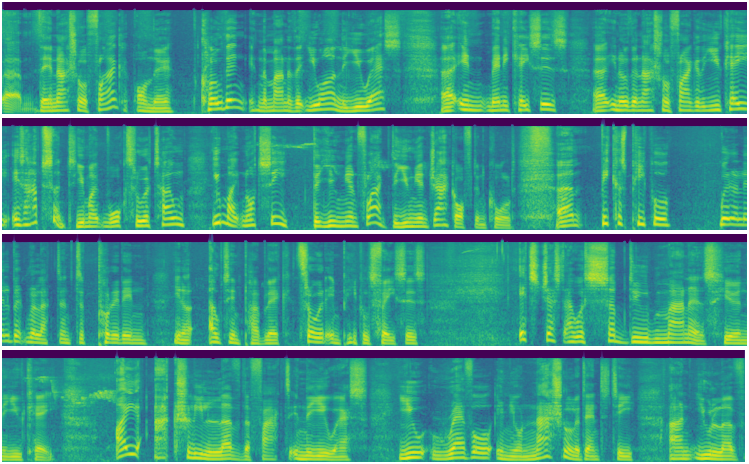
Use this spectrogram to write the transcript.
um, their national flag on their clothing in the manner that you are in the US. Uh, in many cases, uh, you know, the national flag of the UK is absent. You might walk through a town, you might not see the Union flag, the Union Jack often called, um, because people we're a little bit reluctant to put it in, you know, out in public, throw it in people's faces. It's just our subdued manners here in the UK. I actually love the fact in the US you revel in your national identity and you love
